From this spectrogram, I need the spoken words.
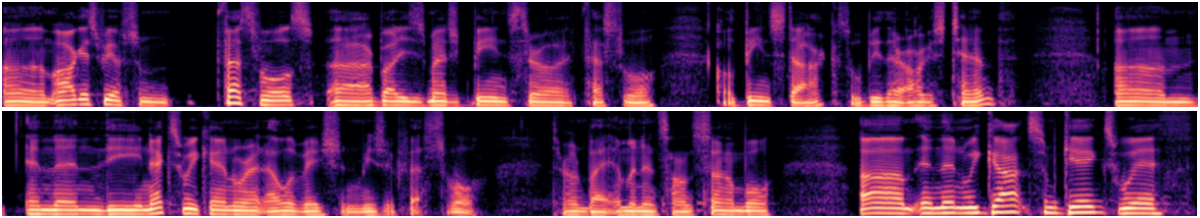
Um, August, we have some festivals. Uh, our buddies Magic Beans throw a festival called Beanstalk, so we'll be there August tenth. Um, and then the next weekend, we're at Elevation Music Festival, thrown by Eminence Ensemble. Um, and then we got some gigs with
